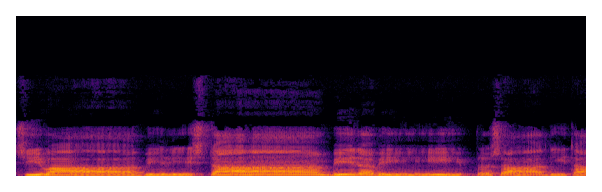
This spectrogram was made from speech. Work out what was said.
शिवाभिरिष्टाभिरभिप्रसादिता।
